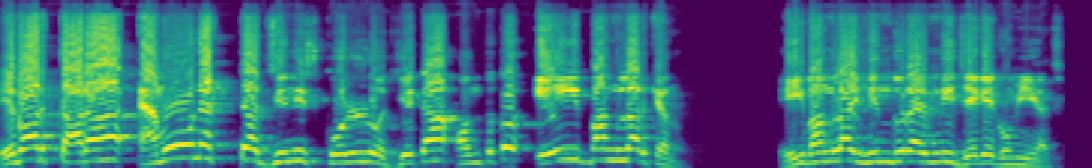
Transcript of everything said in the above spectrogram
এবার তারা এমন একটা জিনিস করল যেটা অন্তত এই বাংলার কেন? এই বাংলায় হিন্দুরা এমনি জেগে ঘুমিয়ে আছে।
